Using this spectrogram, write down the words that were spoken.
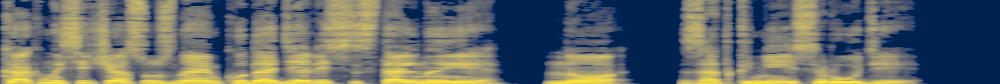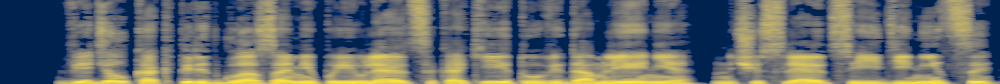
как мы сейчас узнаем, куда делись остальные? Но Заткнись, Руди. Видел, как перед глазами появляются какие-то уведомления, начисляются единицы,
